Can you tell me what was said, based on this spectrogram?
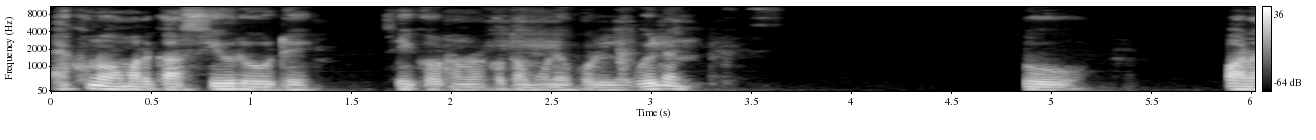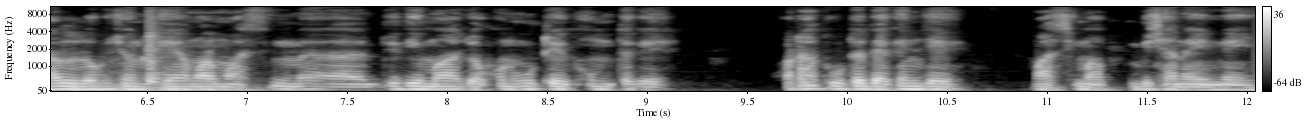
এখনও আমার গা শিউরে ওঠে, সেই ঘটনার কথা মনে পড়লে, বুঝলেন? তো পাড়ার লোকজনকে আমার মাসি দিদিমা যখন উঠে ঘুম থেকে, হঠাৎ উঠে দেখেন যে মাসিমা বিছানায় নেই।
